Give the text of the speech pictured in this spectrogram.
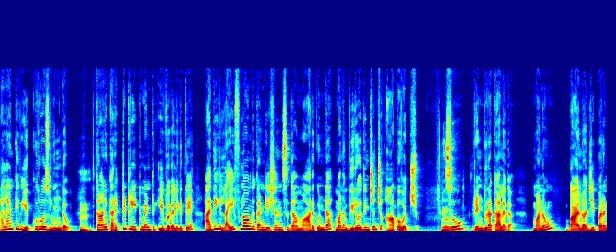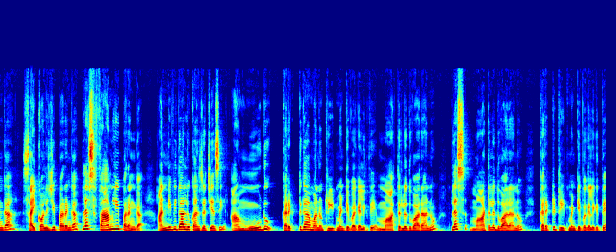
అలాంటివి ఎక్కువ రోజులు ఉండవు. కానీ కరెక్ట్ ట్రీట్మెంట్ ఇవ్వగలిగితే అది లైఫ్ లాంగ్ కండిషన్స్గా మారకుండా మనం విరోధించవచ్చు ఆపవచ్చు. సో రెండు రకాలుగా మనం బయాలజీ పరంగా సైకాలజీ పరంగా ప్లస్ ఫ్యామిలీ పరంగా అన్ని విధాలు కన్సిడర్ చేసి ఆ మూడు కరెక్ట్గా మనం ట్రీట్మెంట్ ఇవ్వగలిగితే మాత్రల ద్వారాను ప్లస్ మాటల ద్వారాను కరెక్ట్ ట్రీట్మెంట్ ఇవ్వగలిగితే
